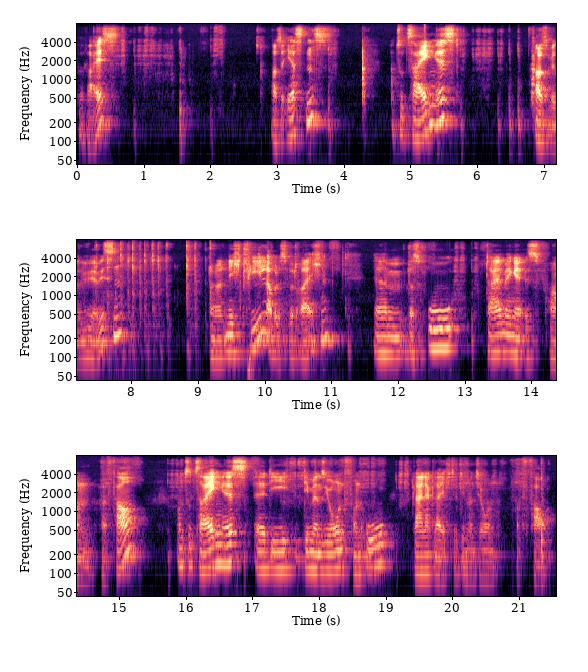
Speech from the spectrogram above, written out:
Beweis. Also erstens, zu zeigen ist, also wie wir wissen, äh, nicht viel, aber das wird reichen. Ähm, das U Teilmenge ist von äh, V und zu zeigen ist, äh, die Dimension von U kleiner gleich der Dimension von V.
